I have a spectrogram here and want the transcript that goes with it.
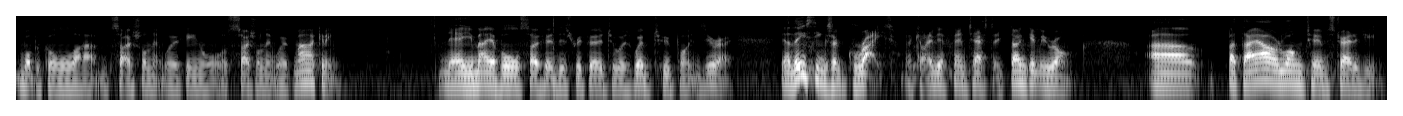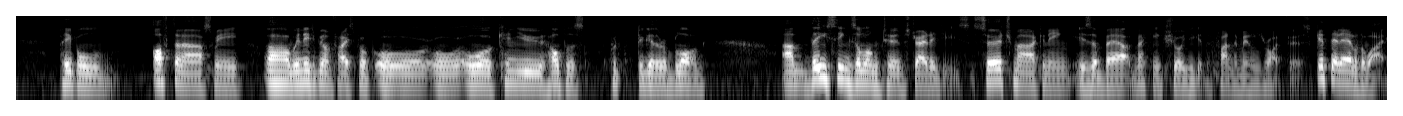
what we call um, social networking or social network marketing. Now, you may have also heard this referred to as Web 2.0. Now, these things are great, okay, they're fantastic, don't get me wrong, uh, but they are a long term strategy. People often ask me, oh, we need to be on Facebook, or, or, or can you help us put together a blog? Um, these things are long term strategies. Search marketing is about making sure you get the fundamentals right first. Get that out of the way,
